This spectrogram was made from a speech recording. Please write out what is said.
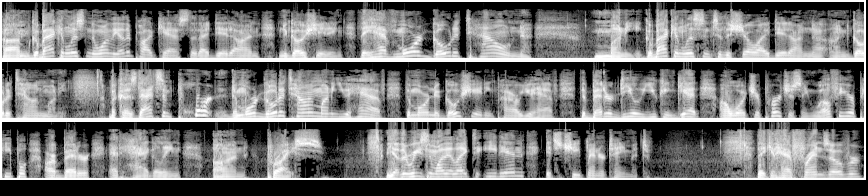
Um, go back and listen to one of the other podcasts that I did on negotiating. They have more go to town money. Go back and listen to the show I did on uh, on go to town money because that's important. The more go to town money you have, the more negotiating power you have, the better deal you can get on what you're purchasing. Wealthier people are better at haggling on price. The other reason why they like to eat in, it's cheap entertainment. They can have friends over.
